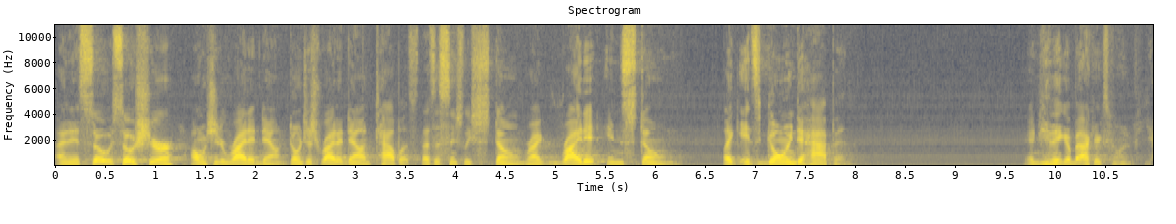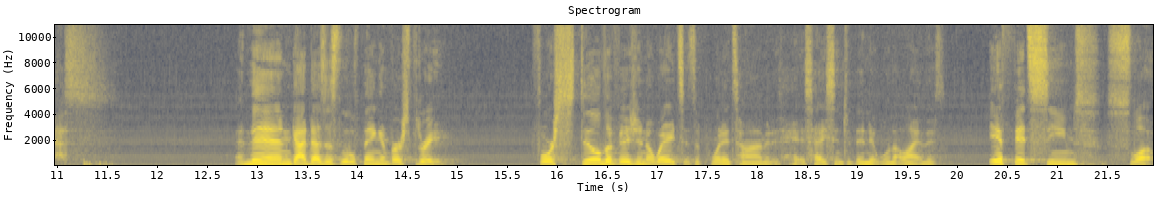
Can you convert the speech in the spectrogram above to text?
And it's so, so sure, I want you to write it down. Don't just write it down. Tablets, that's essentially stone, right? Write it in stone. Like it's going to happen. And you think Habakkuk's going, yes. And then God does this little thing in verse 3. For still the vision awaits its appointed time, and it is hastened to the end, it will not lie. this, if it seems slow.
